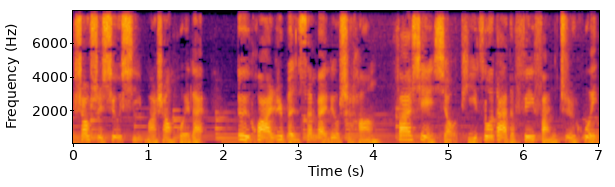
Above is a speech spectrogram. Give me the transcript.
稍事休息，马上回来。对话日本三百六十行，发现小题做大的非凡智慧。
